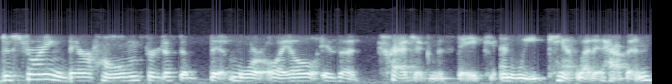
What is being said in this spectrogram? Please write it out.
destroying their home for just a bit more oil is a tragic mistake, and we can't let it happen.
